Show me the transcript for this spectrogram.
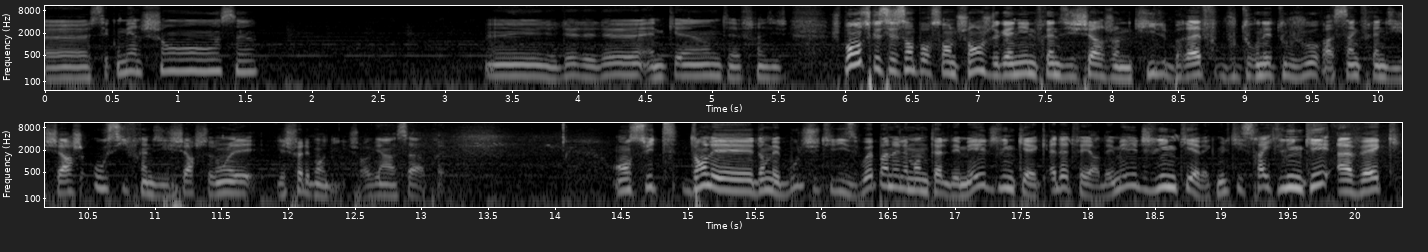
Euh, c'est combien de chances je pense que c'est 100% de chance de gagner une Frenzy Charge on kill. Bref, vous tournez toujours à 5 Frenzy Charge ou 6 Frenzy Charge selon les, choix des bandits. Je reviens à ça après. Ensuite, dans, les, dans mes boules, j'utilise Weapon Elemental Damage, linké avec Added Fire Damage, linké avec Multi-Strike, linké avec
